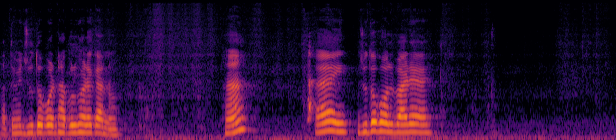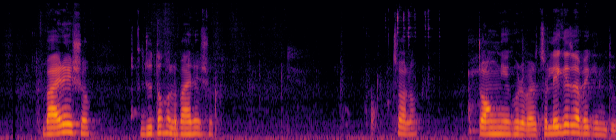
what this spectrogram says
আর তুমি জুতো পরে ঠাকুর ঘরে কেন? হ্যাঁ? এই, জুতো খোল, বাইরে বাইরে এসো। জুতো খোলো, বাইরে এসো। চলো, টং নিয়ে ঘুরে বেড়াচ্ছ, লেগে যাবে কিন্তু।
